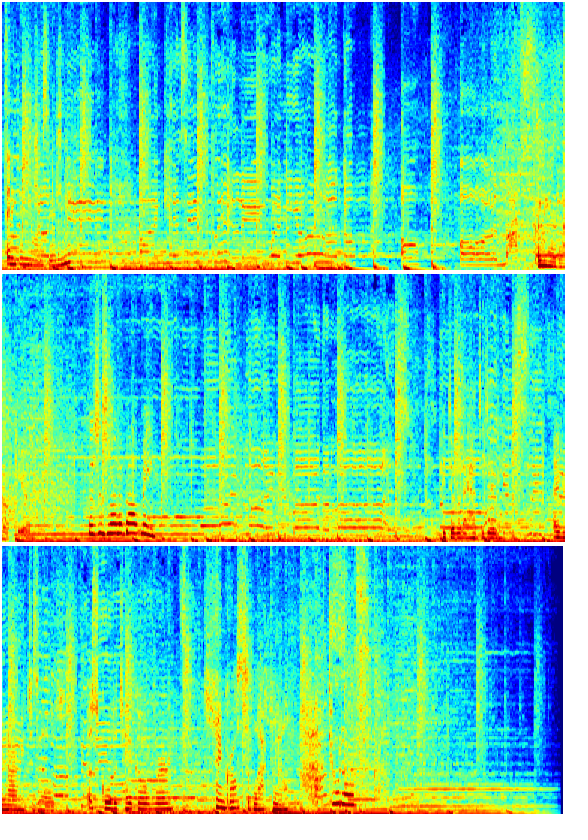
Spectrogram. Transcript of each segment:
Anything you want to say to me? I'm here to help you. This is not about me. I did what I had to do. I have an army to build, a school to take over, and girls to blackmail. Toodles.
